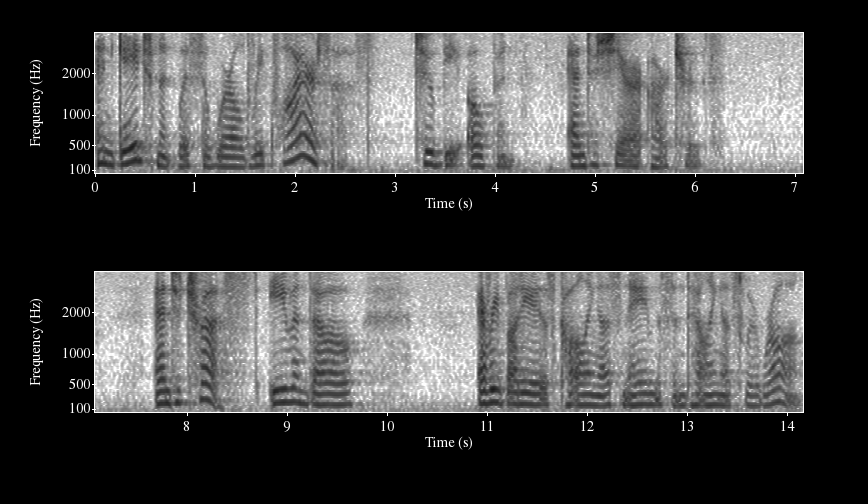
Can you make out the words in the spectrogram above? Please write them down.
engagement with the world requires us to be open and to share our truth and to trust, even though everybody is calling us names and telling us we're wrong.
